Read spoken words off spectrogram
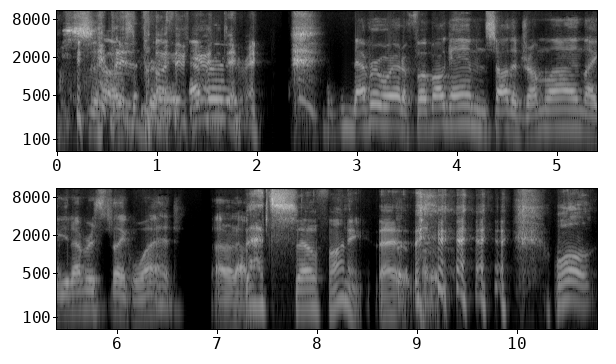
So both of you Ever- in different. never were at a football game and saw the drum line. Like you never like what? I don't know. That's so funny. That well,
